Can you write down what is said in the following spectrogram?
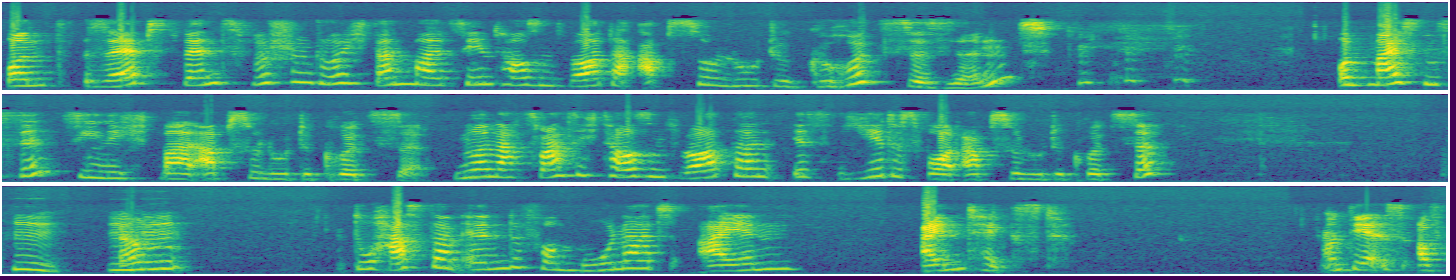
Und selbst wenn zwischendurch dann mal 10.000 Wörter absolute Grütze sind, und meistens sind sie nicht mal absolute Grütze. Nur nach 20.000 Wörtern ist jedes Wort absolute Grütze. Hm. Mhm. Ähm, du hast am Ende vom Monat ein, einen Text. Und der ist auf,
